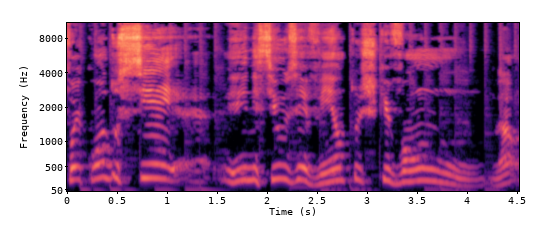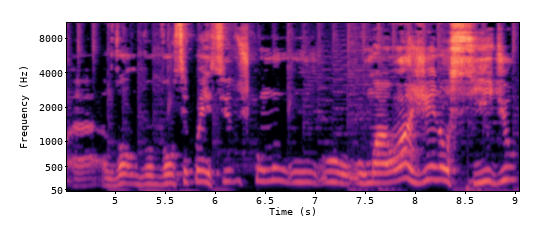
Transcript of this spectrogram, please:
Foi quando se eh, iniciam os eventos que vão, né, eh, vão, vão- ser conhecidos como o, maior genocídio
